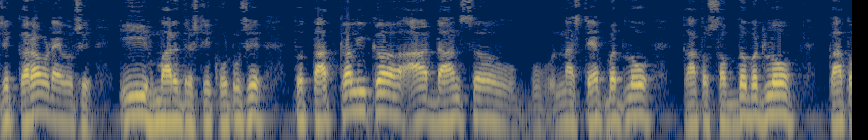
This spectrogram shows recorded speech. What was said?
જે કરાવડાયો છે એ મારી દ્રષ્ટિએ ખોટું છે. તો તાત્કાલિક આ ડાન્સ ના સ્ટેપ બદલો, કાં તો શબ્દ બદલો, કાં તો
